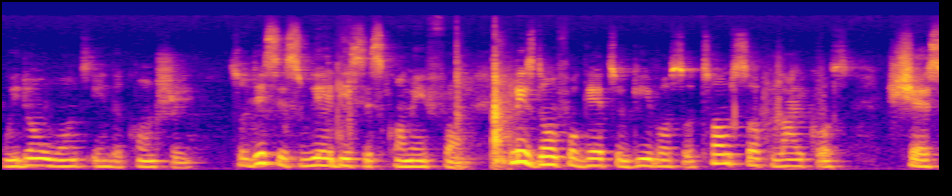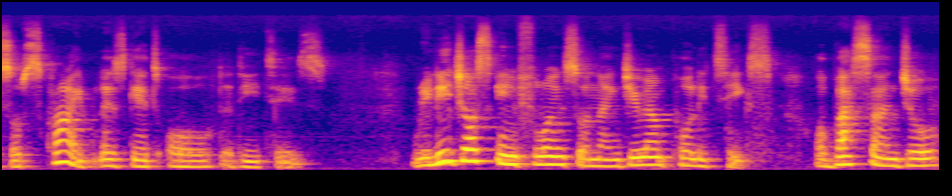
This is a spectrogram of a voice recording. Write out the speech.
we don't want in the country. So this is where this is coming from. Please don't forget to give us a thumbs up, like us, share, subscribe. Let's get all the details. Religious influence on Nigerian politics. Obasanjo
